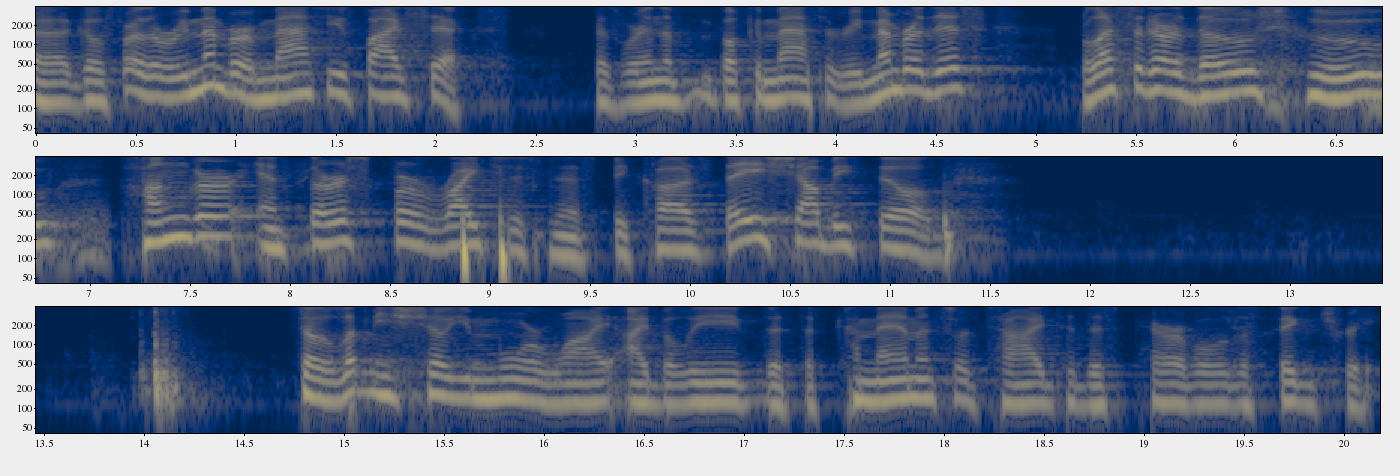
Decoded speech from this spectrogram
uh, go further, remember Matthew 5 6, because we're in the book of Matthew. Remember this? Blessed are those who hunger and thirst for righteousness, because they shall be filled. So let me show you more why I believe that the commandments are tied to this parable of the fig tree.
